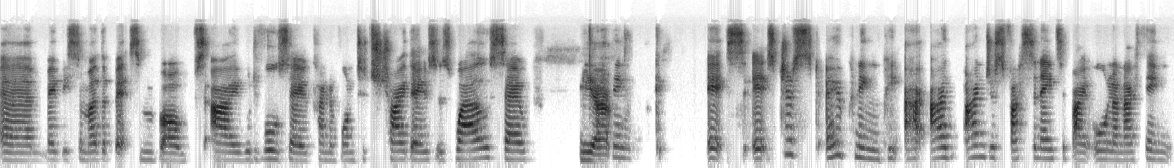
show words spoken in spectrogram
um, maybe some other bits and bobs i would have also kind of wanted to try those as well. So yeah. i think it's it's just opening I, I i'm just fascinated by it all and i think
